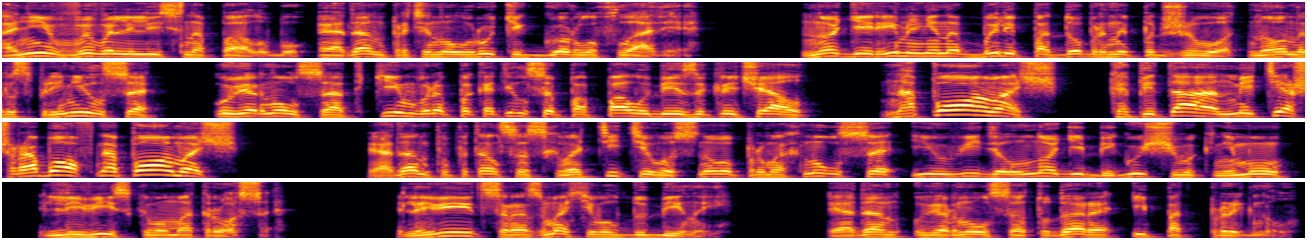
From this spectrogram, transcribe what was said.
Они вывалились на палубу, Иодан протянул руки к горлу Флавия. Ноги римлянина были подобраны под живот, но он распрямился, увернулся от Кимвра, покатился по палубе и закричал «На помощь! Капитан, мятеж рабов, на помощь!» Иодан попытался схватить его, снова промахнулся и увидел ноги бегущего к нему ливийского матроса. Ливиец размахивал дубиной. Иодан увернулся от удара и подпрыгнул.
